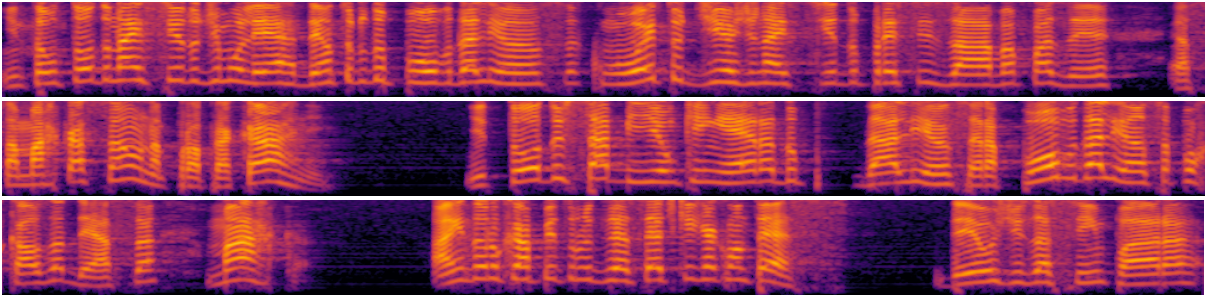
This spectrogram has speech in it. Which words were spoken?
Então, todo nascido de mulher dentro do povo da aliança, com oito dias de nascido, precisava fazer essa marcação na própria carne. E todos sabiam quem era do, da aliança, era povo da aliança por causa dessa marca. Ainda no capítulo 17, o que, que acontece? Deus diz assim para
